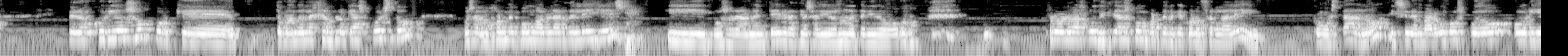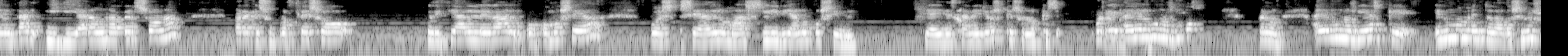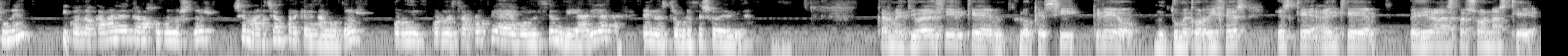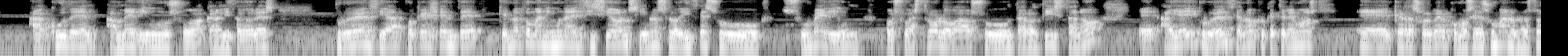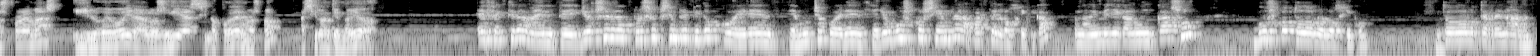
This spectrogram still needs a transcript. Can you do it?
pero es curioso porque tomando el ejemplo que has puesto, pues a lo mejor me pongo a hablar de leyes y pues realmente, gracias a Dios, no he tenido problemas judiciales como para tener que conocer la ley, como está, ¿no? Y sin embargo, pues puedo orientar y guiar a una persona para que su proceso judicial, legal o como sea, pues sea de lo más liviano posible. Y ahí están ellos, que son los que... Se... Porque hay algunos guías, perdón, hay algunos guías que en un momento dado se nos unen y cuando acaban el trabajo con nosotros se marchan para que vengan otros. por, nuestra propia evolución diaria en nuestro proceso de vida. Carmen, te iba a decir que lo que sí creo, tú me corriges, es que hay que pedir a las personas que acuden a mediums o a canalizadores prudencia, porque hay gente que no toma ninguna decisión si no se lo dice su, su medium o su astróloga o su tarotista, ¿no? Eh, ahí hay prudencia, ¿no? Porque tenemos eh, que resolver como seres humanos nuestros problemas y luego ir a los guías si no podemos, ¿no? Así lo entiendo yo. Efectivamente, yo soy, por eso siempre pido coherencia, mucha coherencia. Yo busco siempre la parte lógica. Cuando a mí me llega algún caso, busco todo lo lógico, todo lo terrenal.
